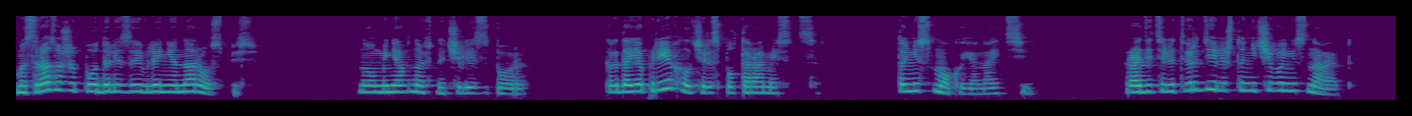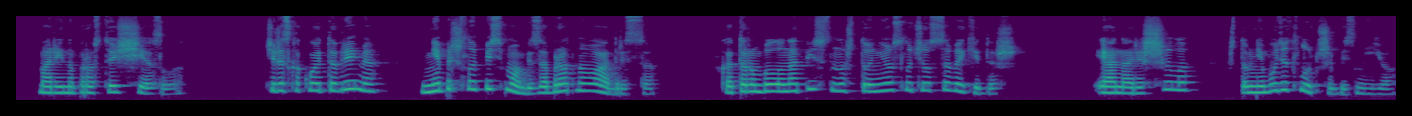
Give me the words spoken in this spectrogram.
мы сразу же подали заявление на роспись. Но у меня вновь начались сборы. Когда я приехал через полтора месяца, то не смог ее найти. Родители твердили, что ничего не знают. Марина просто исчезла. Через какое-то время мне пришло письмо без обратного адреса, в котором было написано, что у нее случился выкидыш, и она решила, что мне будет лучше без нее.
